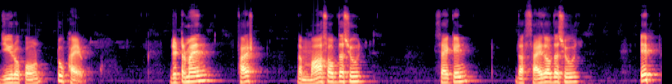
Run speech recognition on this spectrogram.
0.25. Determine first the mass of the shoes Second, the size of the shoes. If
